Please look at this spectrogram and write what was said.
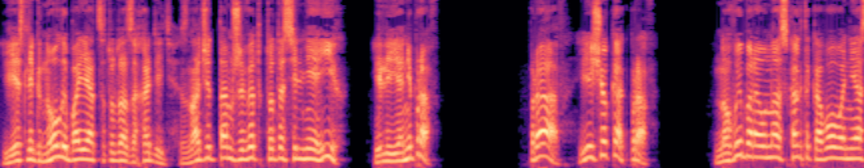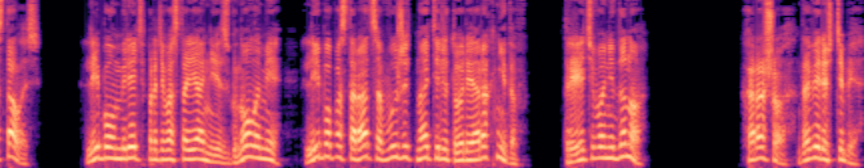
Если гнолы боятся туда заходить, значит, там живет кто-то сильнее их, или я не прав?» Прав, еще как прав. Но выбора у нас как такового не осталось. Либо умереть в противостоянии с гнолами, либо постараться выжить на территории арахнидов. Третьего не дано. Хорошо, доверюсь тебе.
